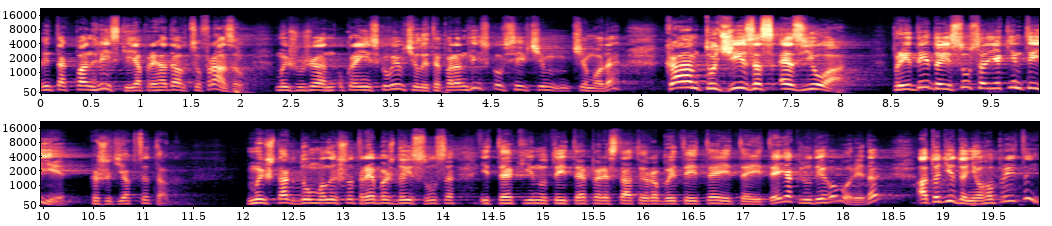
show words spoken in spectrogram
Він так по-англійськи, я пригадав цю фразу. Ми ж вже українську вивчили, тепер англійську всі вчимо. Да? Come to Jesus as you are. Прийди до Ісуса, яким ти є. Кажуть, як це так? Ми ж так думали, що треба ж до Ісуса і те кинути, і те перестати робити, і те, і те, і те, як люди говорять. Да? А тоді до нього прийти.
